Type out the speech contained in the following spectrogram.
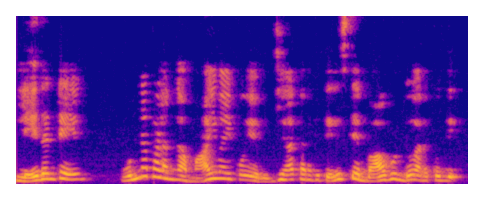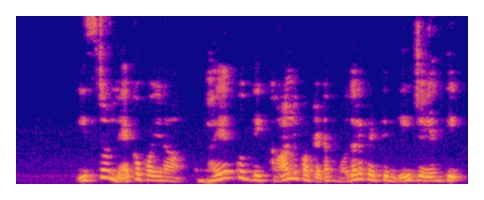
లేదంటే ఉన్నపళంగా మాయమైపోయే విద్య తనకు తెలిస్తే బాగుండు అనుకుంది. ఇష్టం లేకపోయినా భయం కొద్దీ కాళ్ళు పట్టడం మొదలుపెట్టింది జయంతి.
